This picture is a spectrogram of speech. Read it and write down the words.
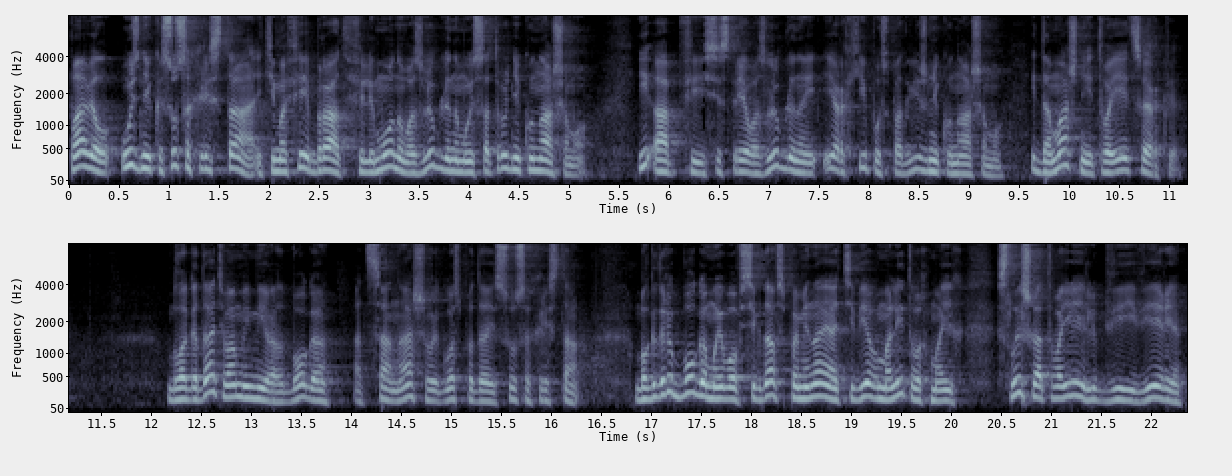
Павел, узник Иисуса Христа, и Тимофей, брат Филимону, возлюбленному и сотруднику нашему, и Апфии, сестре возлюбленной, и Архипу, сподвижнику нашему, и домашней Твоей церкви. Благодать вам и мир от Бога, Отца нашего и Господа Иисуса Христа. Благодарю Бога моего, всегда вспоминая о Тебе в молитвах моих, слыша о Твоей любви и вере,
